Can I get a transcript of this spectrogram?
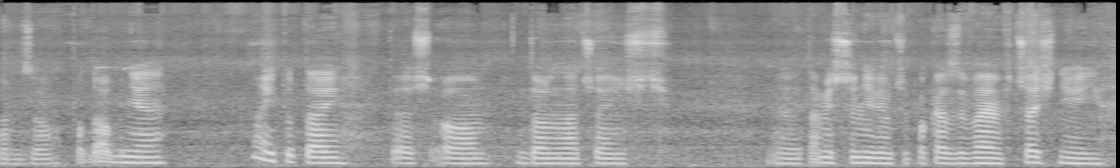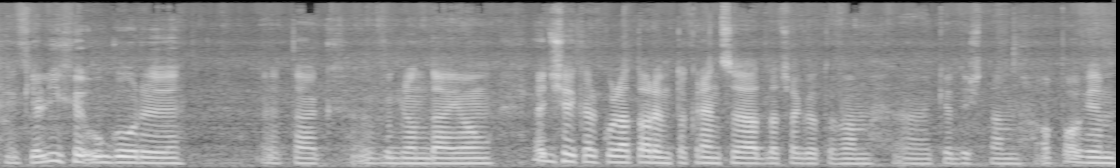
bardzo podobnie. No i tutaj też o dolna część. Tam jeszcze nie wiem, czy pokazywałem wcześniej kielichy u góry. Tak wyglądają. Ja dzisiaj kalkulatorem to kręcę, a dlaczego to Wam e, kiedyś tam opowiem,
